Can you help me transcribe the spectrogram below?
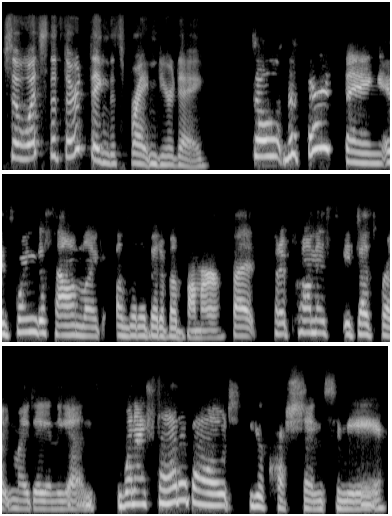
So, what's the third thing that's brightened your day? So the third thing is going to sound like a little bit of a bummer, but but I promise it does brighten my day in the end. When I thought about your question to me,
